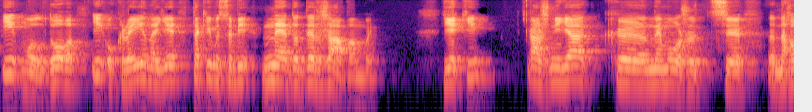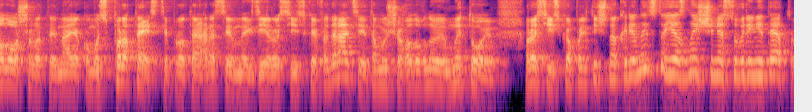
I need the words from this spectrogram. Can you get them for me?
і Молдова, і Україна є такими собі недодержавами, які аж ніяк е, не можуть е, наголошувати на якомусь протесті проти агресивних дій Російської Федерації, тому що головною метою російського політичного керівництва є знищення суверенітету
